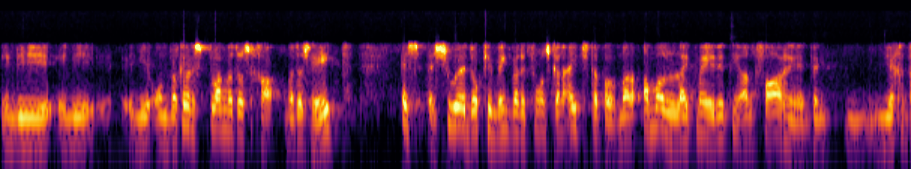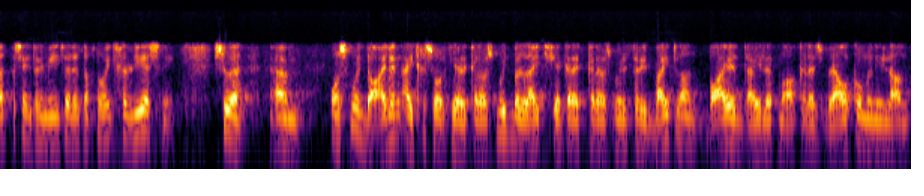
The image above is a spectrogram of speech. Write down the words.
en die en die en die ontwikkelingsplan wat ons ga, wat ons het is so 'n dokument wat dit vir ons kan uitstipel, maar almal lyk like my het dit nie aanvaar nie. Ek dink 90% van die mense het dit nog nooit gelees nie. So, ehm um, ons moet daai ding uitgesorteer kry. Ons moet beleidsekerheid kry. Ons moet dit vir die buiteland baie duidelik maak hulle is welkom in die land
